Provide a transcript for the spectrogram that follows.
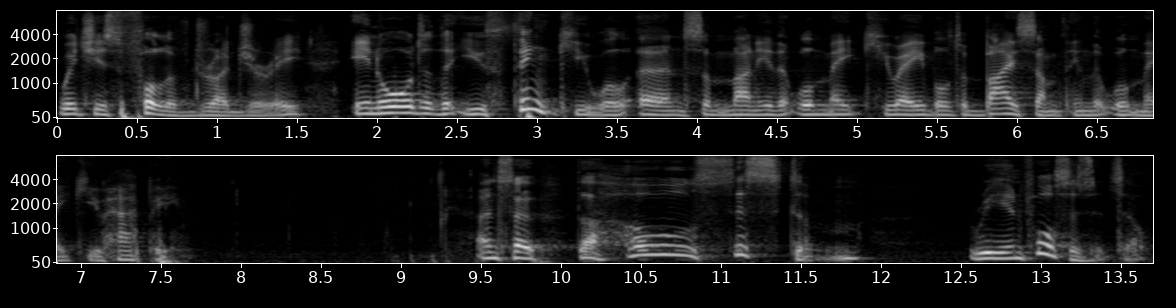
which is full of drudgery in order that you think you will earn some money that will make you able to buy something that will make you happy. And so the whole system reinforces itself.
